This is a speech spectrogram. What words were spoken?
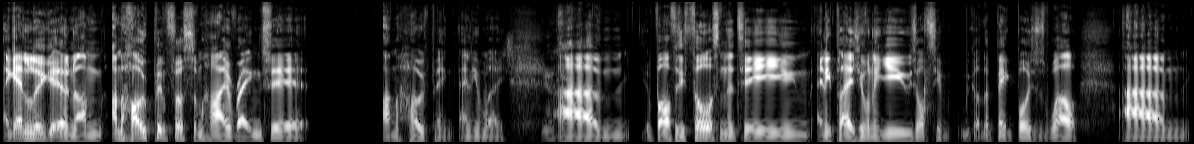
again, Un, I'm I'm hoping for some high ratings here I'm hoping anyway. Um, but obviously, thoughts on the team, any players you want to use. Obviously, we've got the big boys as well. Um,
